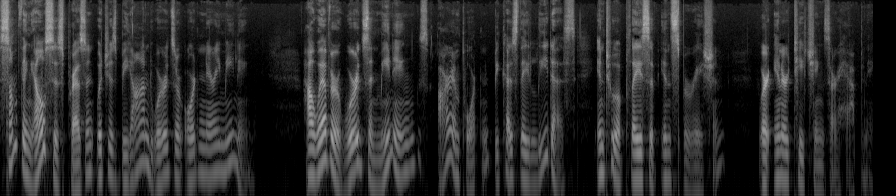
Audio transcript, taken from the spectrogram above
something else is present which is beyond words or ordinary meaning. However, words and meanings are important because they lead us into a place of inspiration where inner teachings are happening.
